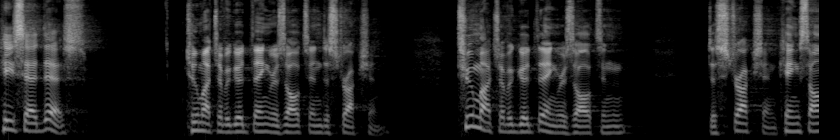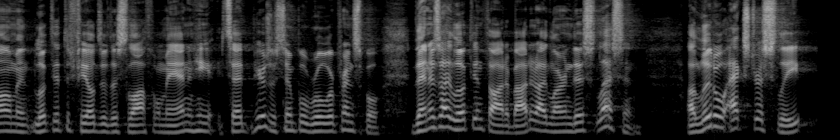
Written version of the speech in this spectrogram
He said this Too much of a good thing results in destruction. Too much of a good thing results in destruction. King Solomon looked at the fields of the slothful man and he said, Here's a simple rule or principle. Then, as I looked and thought about it, I learned this lesson a little extra sleep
